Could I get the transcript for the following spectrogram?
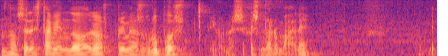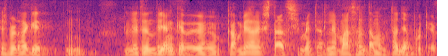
No se le está viendo en los primeros grupos. Y bueno, es, normal, ¿eh? Es verdad que mm, le tendrían que cambiar stats y meterle más alta montaña, porque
